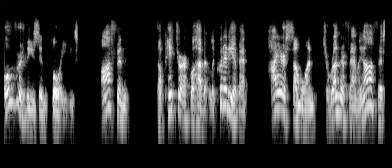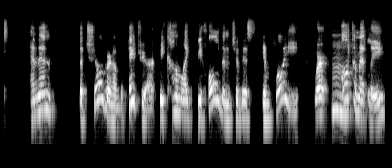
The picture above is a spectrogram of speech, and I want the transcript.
over these employees? Often, a patriarch will have a liquidity event, hire someone to run their family office, and then the children of the patriarch become like beholden to this employee, where mm. ultimately,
